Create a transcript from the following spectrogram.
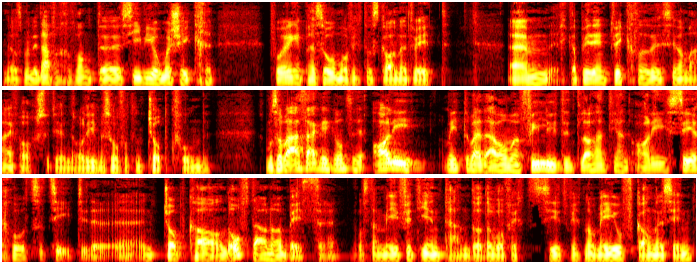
Dass man nicht einfach anfängt, ein CV umzuschicken von irgendeiner Person, die vielleicht das gar nicht will. Ähm, ich glaube, bei den Entwicklern das ist ja am einfachsten, die haben alle immer sofort einen Job gefunden. Muss aber auch sagen, grundsätzlich alle Mitarbeiter, auch wo wir viele Leute entlassen haben, die haben alle in sehr kurzer Zeit wieder äh, einen Job gehabt und oft auch noch einen besseren, wo sie dann mehr verdient haben oder wo vielleicht, sie vielleicht noch mehr aufgegangen sind.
